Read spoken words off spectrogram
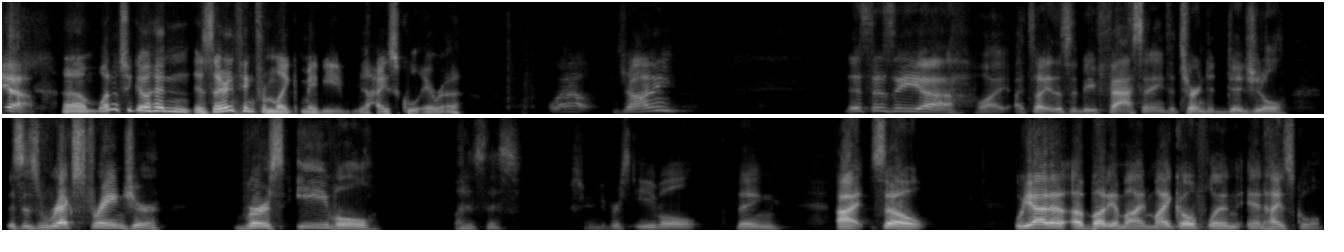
yeah. Um, why don't you go ahead and is there anything from like maybe high school era? Well, Johnny, this is the uh why I tell you, this would be fascinating to turn to digital. This is Rex Stranger versus Evil what is this? Stranger versus Evil thing. All right. So we had a, a buddy of mine, Mike O'Flynn, in high school.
